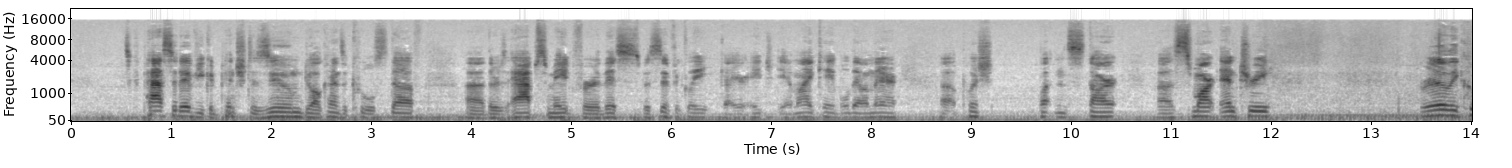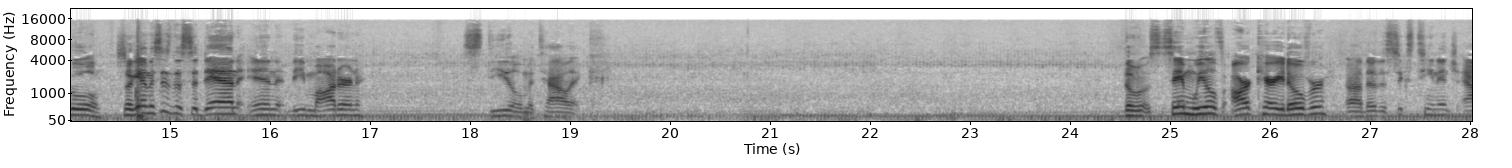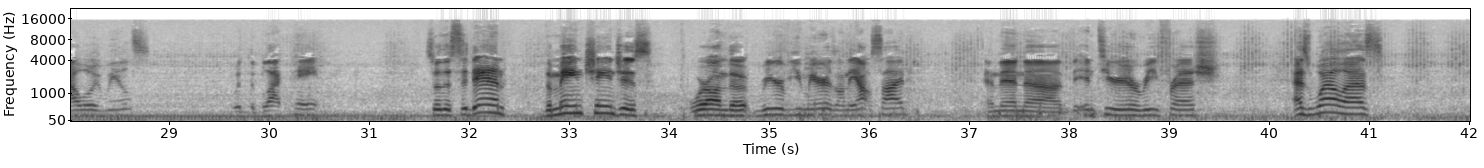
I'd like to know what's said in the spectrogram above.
It's capacitive. You could pinch to zoom, do all kinds of cool stuff. Uh, there's apps made for this specifically. Got your HDMI cable down there. Uh, push button start. Uh, smart entry. Really cool. So again, this is the sedan in the modern steel metallic. The same wheels are carried over. Uh, they're the 16 inch alloy wheels with the black paint. So the sedan, the main changes were on the rear view mirrors on the outside and then uh, the interior refresh as well as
